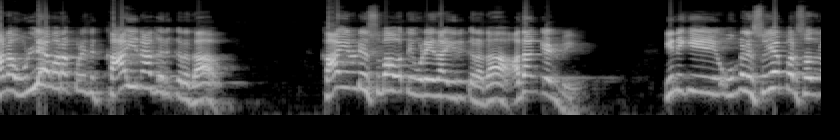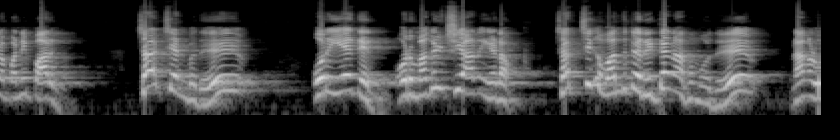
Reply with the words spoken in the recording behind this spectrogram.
ஆனால் உள்ளே வரக்கூடியது காயினாக இருக்கிறதா? காயினுடைய சுபாவத்தை உடையதா இருக்கிறதா? அதான் கேள்வி. இன்னைக்கு உங்களை சுய பரிசோதனை பண்ணி பாருங்க. சர்ச் என்பது ஒரு ஏதேன் ஒரு மகிழ்ச்சியான இடம். சர்ச்சுக்கு வந்துட்டு ரிட்டர்ன் ஆகும்போது நாங்கள்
